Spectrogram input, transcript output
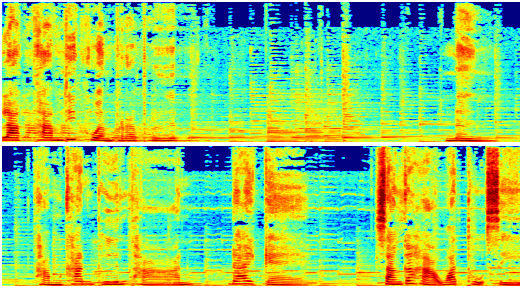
หลักธรรมที่ควรประพฤติ 1. ทำขั้นพื้นฐาน ได้แก่ สังหาวัตถุสี่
